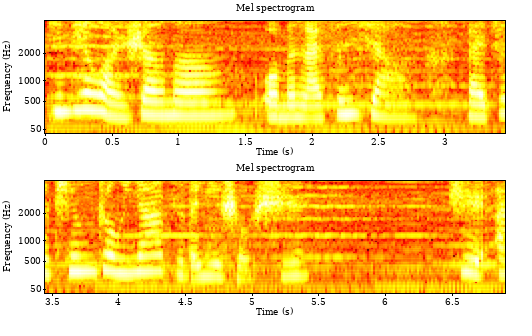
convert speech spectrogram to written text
今天晚上呢，我们来分享来自听众鸭子的一首诗《挚爱》。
